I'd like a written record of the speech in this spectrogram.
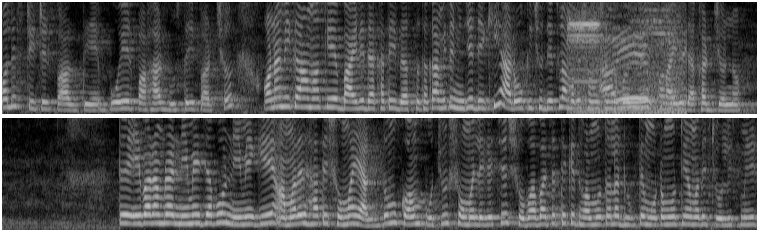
কলেজ স্ট্রিটের পাশ দিয়ে, বইয়ের পাহাড়, বুঝতেই পারছ? অনামিকা আমাকে বাইরে দেখাতেই ব্যস্ত থাকে, আমি তো নিজে দেখি, আর ও কিছু দেখল আমাকে সঙ্গে সঙ্গে বাইরে দেখার জন্য। তো এবার আমরা নেমে যাব। নেমে গিয়ে আমাদের হাতে সময় একদম কম, প্রচুর সময় লেগেছে। শোভাবাজার থেকে ধর্মতলা ঢুকতে মোটামুটি আমাদের চল্লিশ মিনিট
